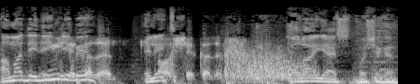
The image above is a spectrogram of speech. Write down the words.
Ama dediğim İyi gibi kalın. Elektrik Hoşçakalın. kolay gelsin. Hoşçakalın.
